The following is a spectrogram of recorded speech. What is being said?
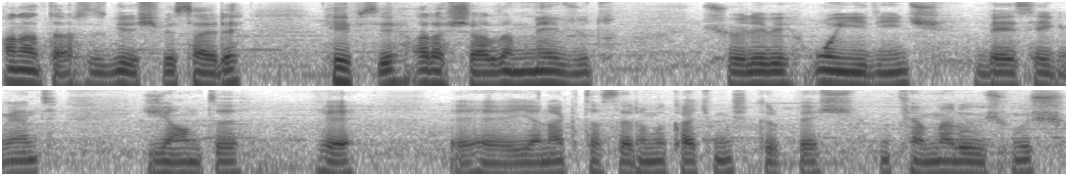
Anahtarsız giriş vesaire hepsi araçlarda mevcut. Şöyle bir 17 inç B segment jantı ve e, yanak tasarımı kaçmış 45 mükemmel uyuşmuş.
